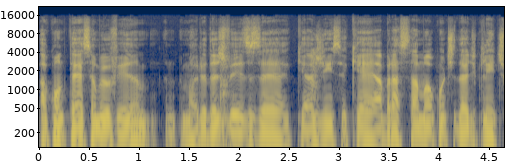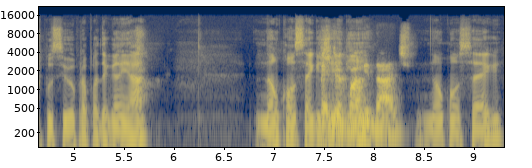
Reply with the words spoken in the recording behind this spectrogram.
acontece, ao meu ver, a maioria das vezes, é que a agência quer abraçar a maior quantidade de clientes possível para poder ganhar, não consegue Perde gerir, a qualidade. não consegue,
